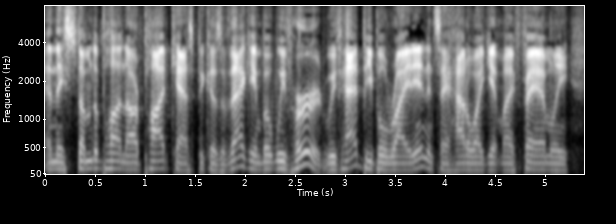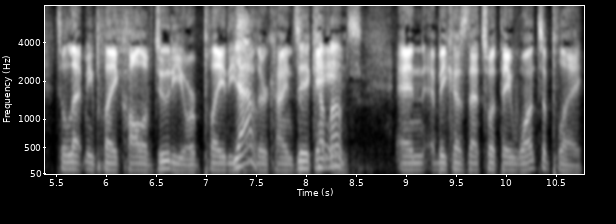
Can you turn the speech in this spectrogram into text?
And they stumbled upon our podcast because of that game. But we've heard, we've had people write in and say, How do I get my family to let me play Call of Duty or play these Yeah, other kinds of games? And because that's what they want to play.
